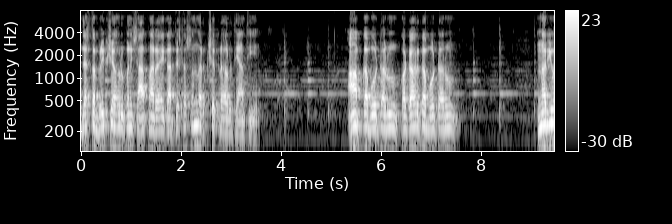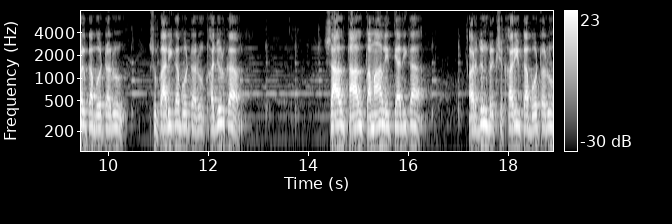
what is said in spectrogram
जस्ता वृक्षहरू पनि साथमा रहेका त्यस्ता सुन्दर क्षेत्रहरू त्यहाँ थिए। आँपका बोटहरू, कटहरका बोटहरू, नरिवलका बोटहरू, सुपारीका बोटहरू, खजुरका साल, ताल, तमाल इत्यादिका, अर्जुन वृक्ष खरिवका बोटहरू,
